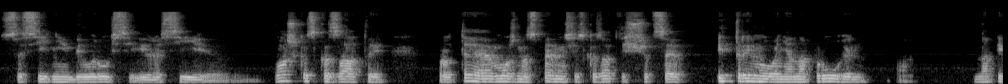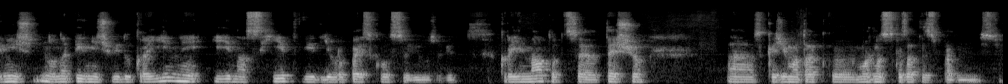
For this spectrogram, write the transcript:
сусідньої Білорусі і Росії, важко сказати. Проте можна з певністю сказати, що це підтримування напруги на північ, ну, на північ від України і на схід від Європейського Союзу, від країн НАТО. Це те, що, е, скажімо так, е, можна сказати з впевненістю.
